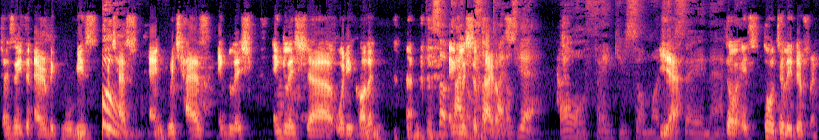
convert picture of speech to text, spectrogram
translated Arabic movies, Boom. which has which has English English. Uh, what do you call it? Subtitles. English subtitles. Yeah. Oh, thank you so much Yeah. for saying that. So it's totally different.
